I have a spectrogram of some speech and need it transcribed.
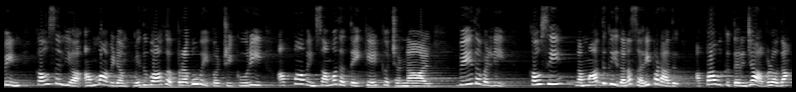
பின் கௌசல்யா அம்மாவிடம் மெதுவாக பிரபுவை பற்றி கூறி அப்பாவின் சம்மதத்தை கேட்கச் சொன்னாள். வேதவள்ளி கௌசி நம் மாத்துக்கு இதெல்லாம் சரிப்படாது. அப்பாவுக்கு தெரிஞ்ச அவ்வளோதான்.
